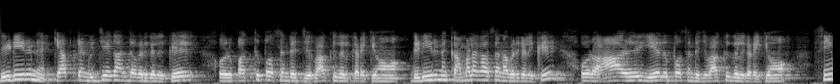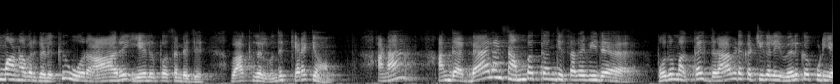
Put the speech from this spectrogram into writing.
திடீர்னு கேப்டன் விஜயகாந்த் அவர்களுக்கு ஒரு பத்து பர்சன்டேஜ் வாக்குகள் கிடைக்கும். திடீர்னு கமலஹாசன் அவர்களுக்கு ஒரு ஆறு ஏழு பர்சன்டேஜ் வாக்குகள் கிடைக்கும். சீமான் அவர்களுக்கு ஒரு ஆறு ஏழு பர்சன்டேஜ் வாக்குகள் வந்து கிடைக்கும். ஆனால் அந்த பேலன்ஸ் ஐம்பத்தஞ்சு சதவீத பொதுமக்கள் திராவிட கட்சிகளை வெறுக்கக்கூடிய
